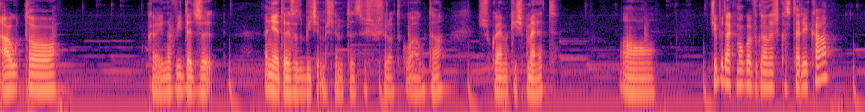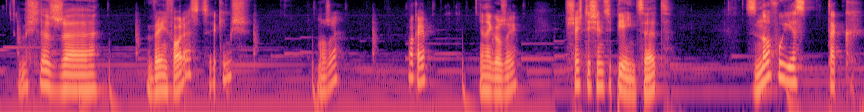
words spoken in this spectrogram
Auto. Okej, no widać, że. A nie, to jest odbicie. Myślałem, że to jest coś w środku auta. Szukałem jakiś met. O. Gdzie by tak mogła wyglądać Kostaryka? Myślę, że w Rainforest jakimś? Może? Okej. Nie najgorzej. 6500. Znowu jest tak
